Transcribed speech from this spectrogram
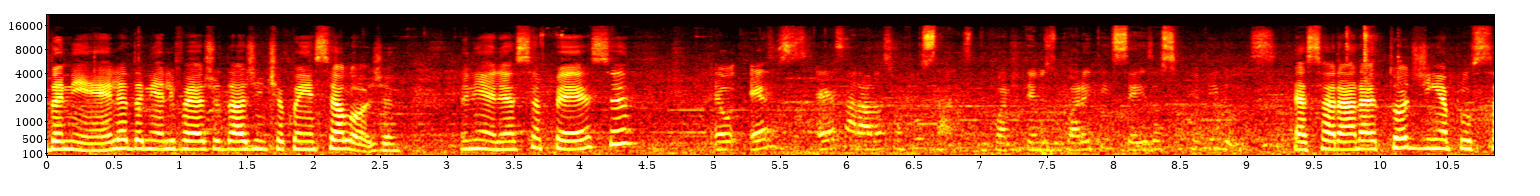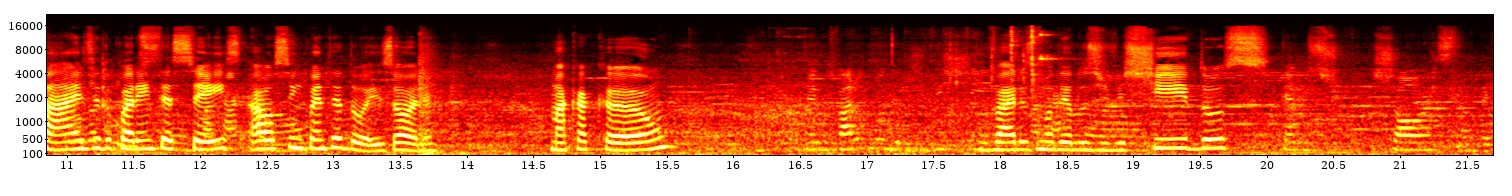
Daniela. A Daniela vai ajudar a gente a conhecer a loja. Daniela, essa peça é, essa, essa arara são plus size, do temos do 46 ao 52. Essa arara é todinha plus size, Toda do 46 macacão. ao 52, olha. Macacão. Temos vários modelos de vestidos. Vários modelos de vestidos. Temos shorts também.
